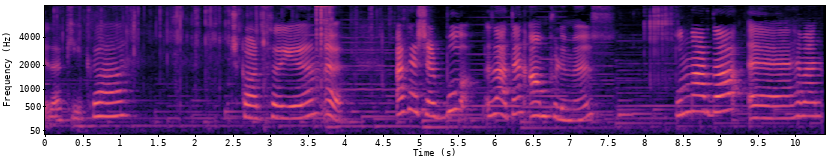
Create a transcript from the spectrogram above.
Bir dakika. Çıkartayım. Evet. Arkadaşlar bu zaten ampulümüz. Bunlar da e, hemen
